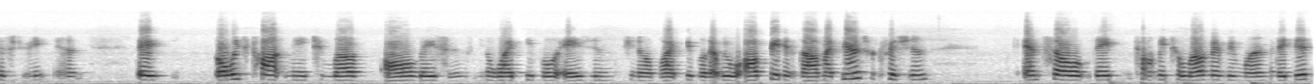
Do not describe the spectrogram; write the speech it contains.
history, and they always taught me to love all races, you know, white people, Asians, you know, black people, that we were all created God. My parents were Christian, and so they taught me to love everyone. They did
